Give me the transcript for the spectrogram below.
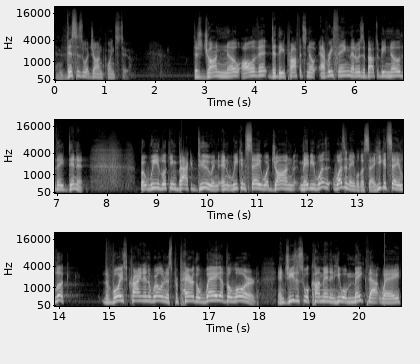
And this is what John points to. Does John know all of it? Did the prophets know everything that it was about to be? No, they didn't. But we, looking back, do, and, and we can say what John maybe was, wasn't able to say. He could say, Look, the voice crying in the wilderness, prepare the way of the Lord. And Jesus will come in and he will make that way,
